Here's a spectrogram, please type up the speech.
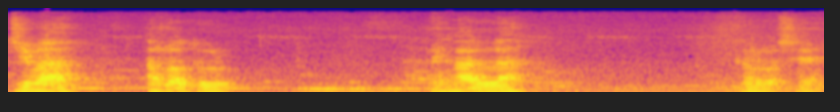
Jima, alo tu. Pehalla. Καλό σε.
